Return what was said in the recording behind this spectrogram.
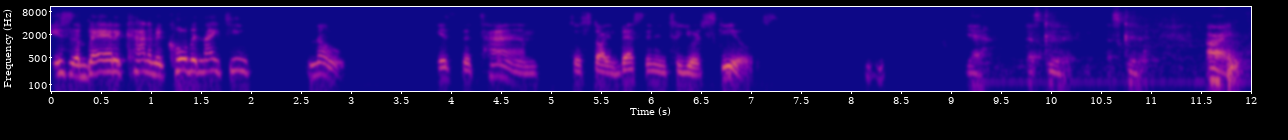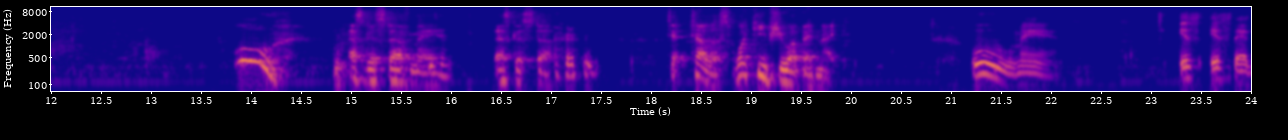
it's a bad economy, COVID 19, no. It's the time to start investing into your skills. Yeah, that's good. That's good. All right. Ooh, that's good stuff, man. That's good stuff. T- tell us what keeps you up at night. Ooh, man, it's it's that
